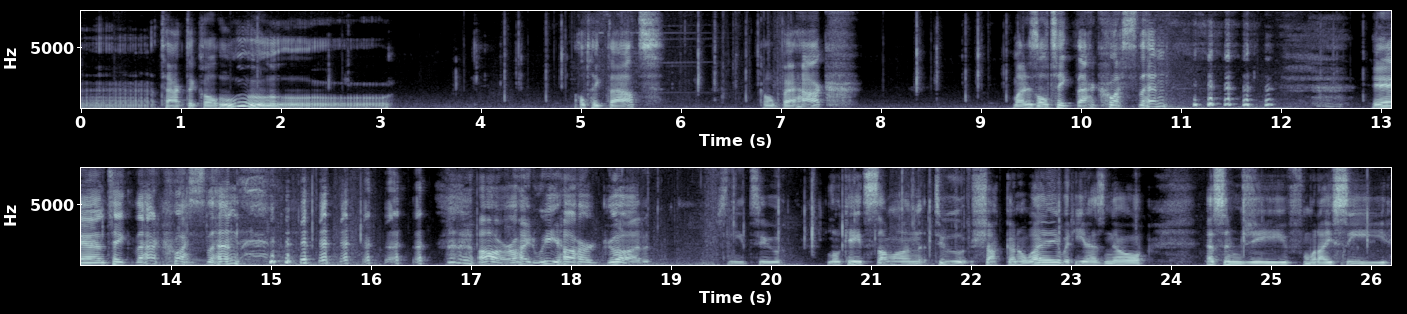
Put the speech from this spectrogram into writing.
Uh, tactical, ooh... I'll take that. Go back. Might as well take that quest then. And take that quest then. Alright, we are good. Just need to locate someone to shotgun away, but he has no SMG from what I see.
